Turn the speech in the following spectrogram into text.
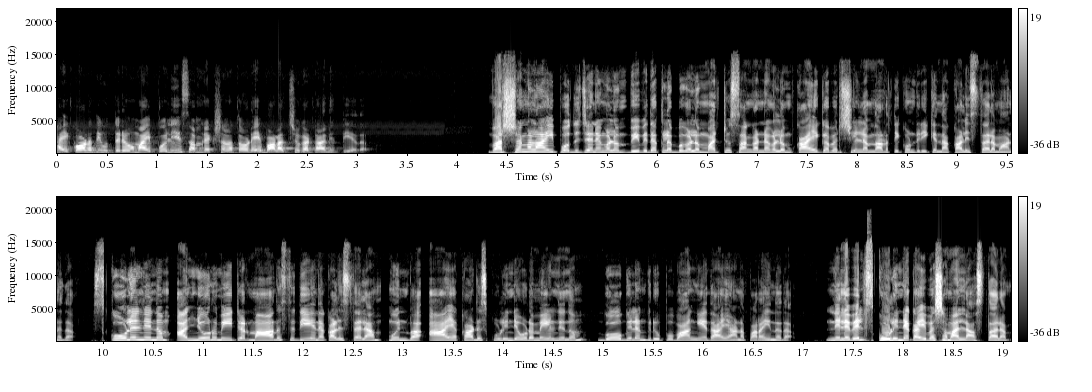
ഹൈക്കോടതി ഉത്തരവുമായി പോലീസ് സംരക്ഷണത്തോടെ വളച്ചുകെട്ടാനെത്തിയത്. വർഷങ്ങളായി പൊതുജനങ്ങളും വിവിധ ക്ലബ്ബുകളും മറ്റു സംഘടനകളും കായിക പരിശീലനം നടത്തിക്കൊണ്ടിരിക്കുന്ന കളിസ്ഥലമാണിത്. സ്കൂളിൽ നിന്നും അഞ്ഞൂറ് മീറ്റർ മാറി സ്ഥിതി ചെയ്യുന്ന കളിസ്ഥലം മുൻപ് ആയക്കാട് സ്കൂളിന്റെ ഉടമയിൽ നിന്നും ഗോകുലം ഗ്രൂപ്പ് വാങ്ങിയതായാണ് പറയുന്നത്. നിലവിൽ സ്കൂളിന്റെ കൈവശമല്ല സ്ഥലം.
